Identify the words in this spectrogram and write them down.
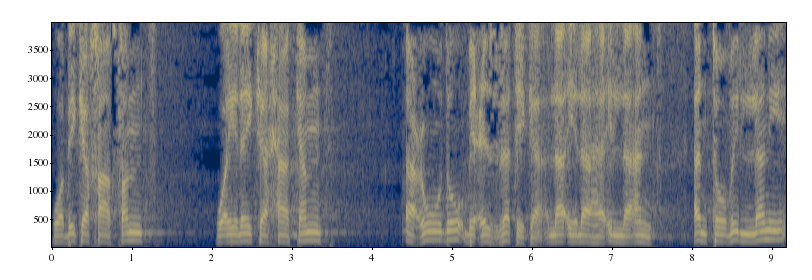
وبك خاصمت وإليك حاكمت أعوذ بعزتك لا إله إلا أنت أن تضلني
